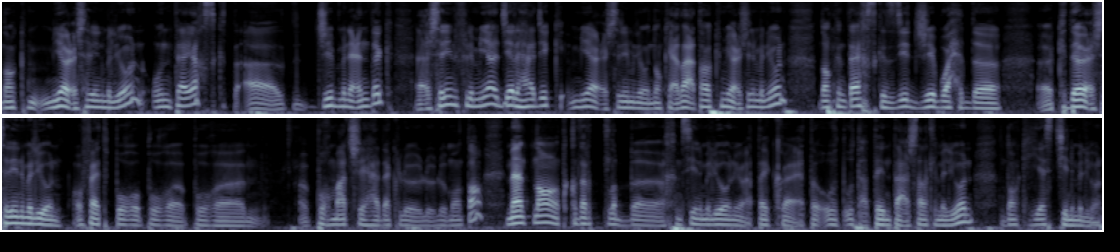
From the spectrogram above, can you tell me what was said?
دونك 120 مليون وانت خصك تجيب من عندك 20% ديال هذيك 120 مليون. دونك يعطيوك 120 مليون دونك انت خصك تزيد تجيب واحد كدا 20 مليون أو فات بور بور بور بور ماتشي هذاك لو مونطون مانتنون تقدر تطلب 50 مليون ويعطيك وتعطي أنت 10 المليون دونك هي 60 مليون.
